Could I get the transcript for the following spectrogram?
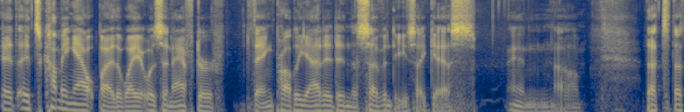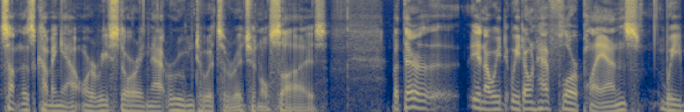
it, it's coming out. By the way, it was an after thing, probably added in the '70s, I guess, and uh, that's that's something that's coming out. We're restoring that room to its original size. But there, you know, we, we don't have floor plans. We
